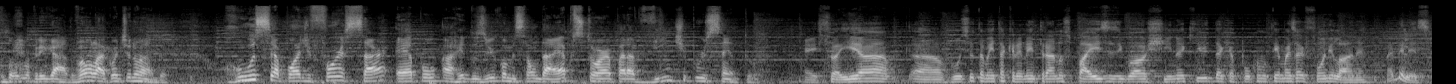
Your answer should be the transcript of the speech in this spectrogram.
Obrigado. Vamos lá, continuando. Rússia pode forçar Apple a reduzir comissão da App Store para 20%. É isso aí, a, a Rússia também tá querendo entrar nos países igual a China, que daqui a pouco não tem mais iPhone lá, né? Mas beleza.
